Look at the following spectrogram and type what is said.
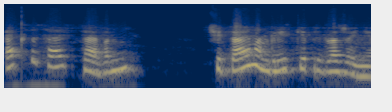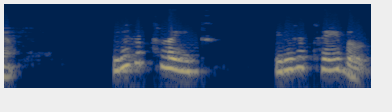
Exercise 7. Читаем английские предложения. It is a plate. It is a table.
